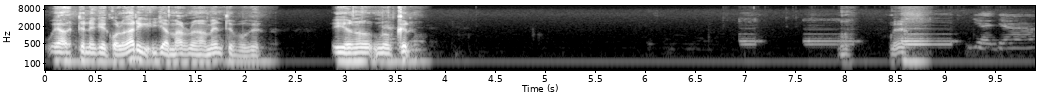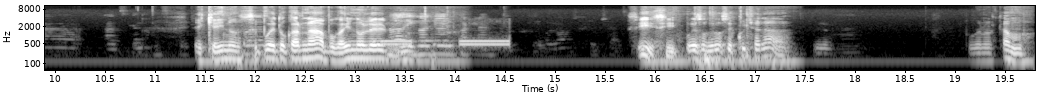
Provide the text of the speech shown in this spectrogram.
Voy a tener que colgar y, y llamar nuevamente porque ellos no, no creen. Es que ahí no se puede tocar nada porque ahí no le. No, digo yo el parlante. Sí, sí, por eso que no se escucha nada. Porque no estamos.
